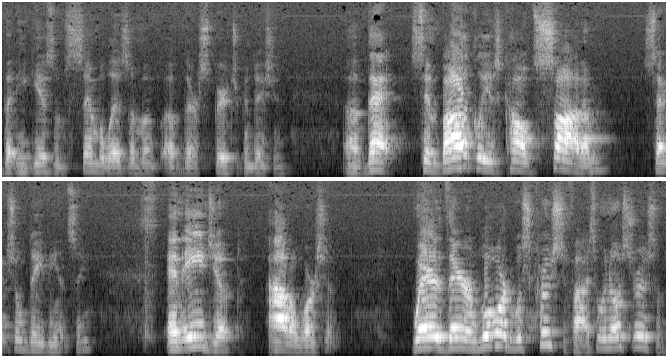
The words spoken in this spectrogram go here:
but he gives them symbolism of, of their spiritual condition uh, that symbolically is called Sodom, sexual deviancy, and Egypt, idol worship, where their Lord was crucified. So we know it's Jerusalem.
